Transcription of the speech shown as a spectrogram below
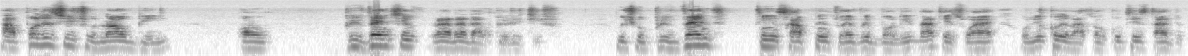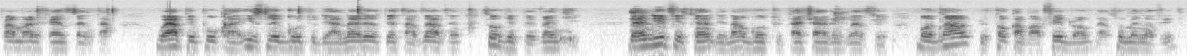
Our policy should now be on preventive rather than curative. We should prevent things happening to everybody. That is why Oliko Irasonkuti started the primary health center where people can easily go to their nearest place and that, so they prevent it. Then if it's can, they now go to tertiary. But now you talk about free drug, there are so many of it.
